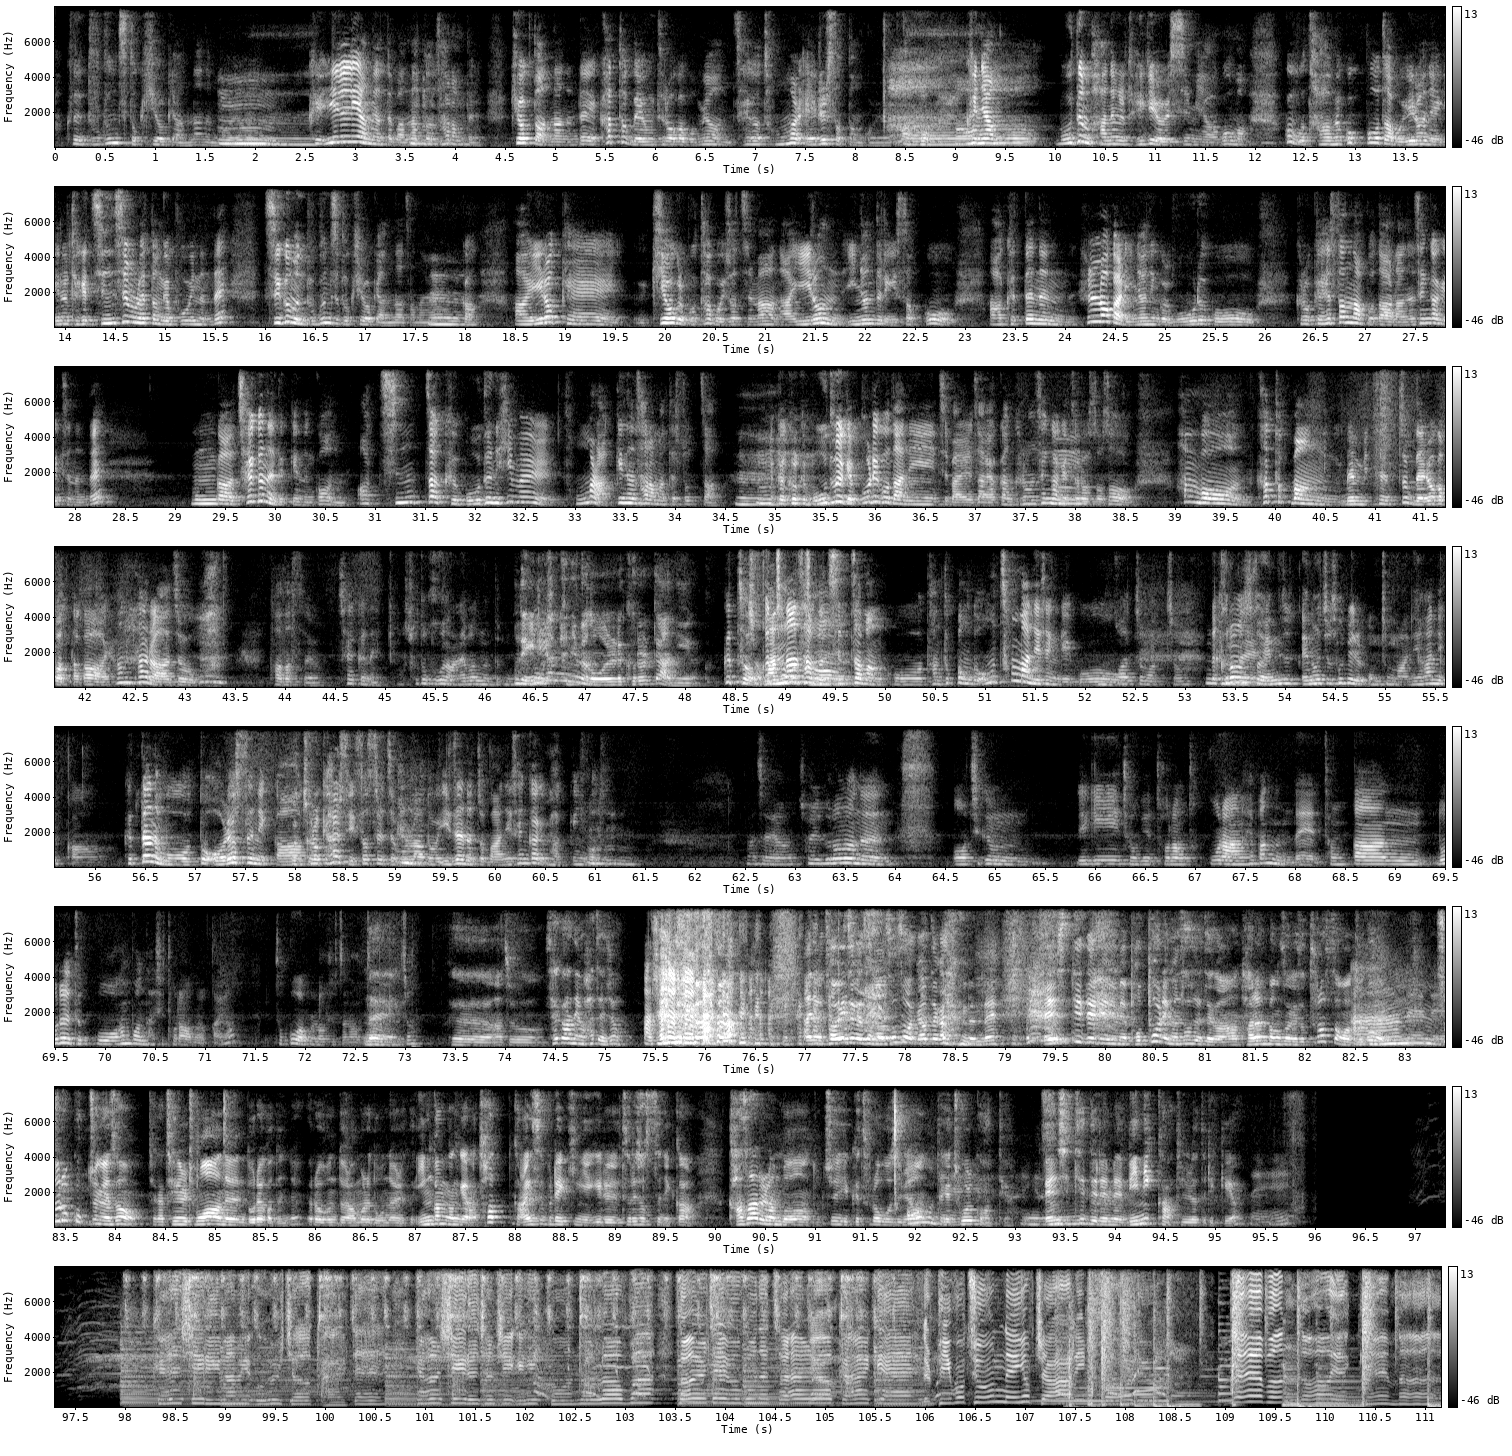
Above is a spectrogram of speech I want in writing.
근데 누군지도 기억이 안 나는 거예요. 음. 그 1, 2학년 때 만났던 음. 사람들 기억도 안 나는데 카톡 내용 들어가 보면 제가 정말 애를 썼던 거예요. 막뭐 아. 그냥 뭐 모든 반응을 되게 열심히 하고 막 꼭 뭐 다음에 꼭 보자 뭐 이런 얘기를 되게 진심으로 했던 게 보이는데 지금은 누군지도 기억이 안 나잖아요. 음. 그러니까 아 이렇게 기억을 못 하고 있었지만 아 이런 인연들이 있었고 아 그때는 흘러갈 인연인 걸 모르고 그렇게 했었나 보다라는 생각이 드는데 뭔가 최근에 느끼는 건 아 진짜 그 모든 힘을 정말 아끼는 사람한테 쏟자. 음. 그러니까 그렇게 모두에게 뿌리고 다니지 말자. 약간 그런 생각이 음. 들었어서 한번 카톡방 맨 밑에 쭉 내려가 봤다가 현타를 아주 확 받았어요. 최근에. 저도 그건 안 해봤는데 근데 1, 해보고 싶긴 2학년이면 원래 그럴 때 아니에요? 그쵸? 그쵸, 만난 그쵸, 사람도 그쵸. 진짜 많고 단톡방도 엄청 많이 생기고 맞죠, 맞죠. 근데 그러면서도 근데- 에너지, 에너지 소비를 엄청 많이 하니까. 그때는 뭐 또 어렸으니까 그쵸. 그렇게 할 수 있었을지 몰라도 이제는 좀 많이 생각이 바뀐 거죠. 음, 음, 음. 맞아요. 저희 그러면은 어, 지금 얘기 저기 저랑 덕구랑 해봤는데 잠깐 노래 듣고 한번 다시 돌아와 볼까요? 덕구가 불러오셨잖아요. 네. 그죠? 그 아주 세간의 화제죠? 아, 아니요 저희 집에서 뭐 소소하게 화제가 됐는데 NCT 드림의 버퍼링은 사실 제가 다른 방송에서 틀었어가지고 아, 네네. 수록곡 중에서 제가 제일 좋아하는 노래거든요. 여러분들 아무래도 오늘 그 인간관계랑 첫 그 아이스 브레이킹 얘기를 들으셨으니까 가사를 한번 좀 주의 깊게 들어보시면 어, 되게 네. 좋을 것 같아요. 알겠습니다. NCT 드림의 미니카 들려드릴게요. 네. 괜시리 맘이 울적할 때 현실은 잠시 잊고 놀러와 널 태우고 나 달려갈게. 늘 비워둔 내 옆자리 for you. 매번 너에게만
